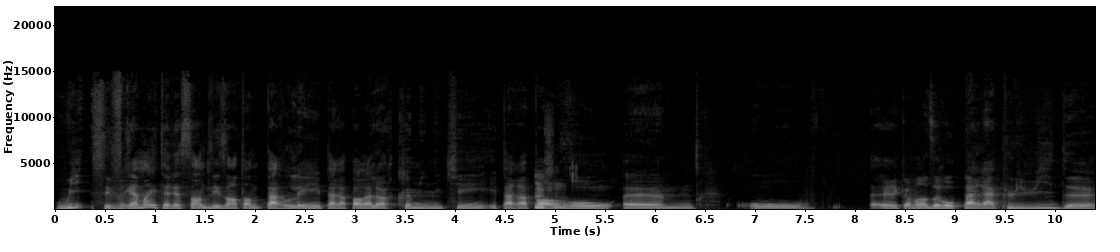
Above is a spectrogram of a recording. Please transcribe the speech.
Oui, c'est vraiment intéressant de les entendre parler par rapport à leur communiqué et par rapport Mhm. au, euh, au comment dire, au parapluie de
